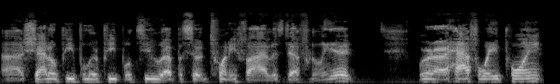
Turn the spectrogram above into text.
uh, Shadow People are People Too, episode 25 is definitely it we're at our halfway point.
